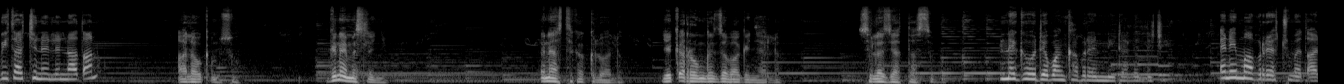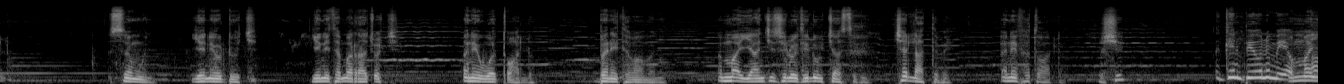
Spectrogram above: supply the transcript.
ቤታችንን ልናጣ ነው። አላውቅም። እሱ ግን አይመስለኝም። እኔ አስተካክለዋለሁ። የቀረውን ገንዘብ አገኛለሁ። ስለዚህ አታስቡ። ነገ ወደ ባንክ አብረን እንሄዳለን ልጄ። እኔም አብሬያችሁ እመጣለሁ። ስሙኝ የእኔ ወዶች፣ የእኔ ተመራጮች፣ እኔ እወጣዋለሁ። በእኔ ተማመኑ። እማዬ፣ አንቺ ስለ ሆቴሉ ብቻ አስቢ፣ ቸል አትበይ። እኔ ፈተዋለሁ። እሺ ግን ቢሆንም እማዬ፣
